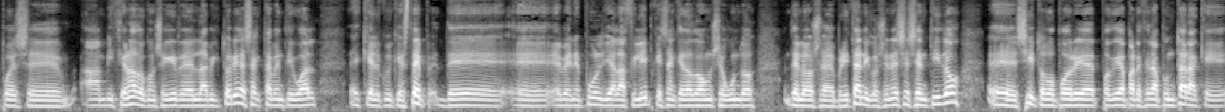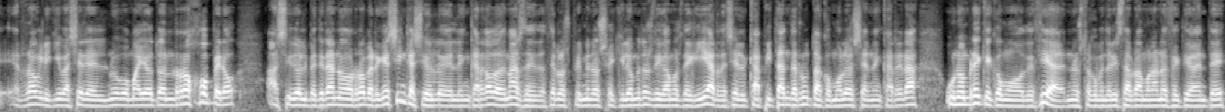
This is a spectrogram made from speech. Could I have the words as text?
pues ha ambicionado conseguir la victoria, exactamente igual que el Quick Step de Ebenepool y Alaphilippe, que se han quedado a un segundo de los británicos. En ese sentido, sí, todo podría, podría parecer apuntar a que Roglic iba a ser el nuevo mayotón rojo, pero ha sido el veterano Robert Gessing, que ha sido el, encargado además de, hacer los primeros kilómetros, digamos, de guiar, de ser el capitán de como lo es en, carrera, un hombre que, como decía nuestro comentarista Abraham Molano, efectivamente,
